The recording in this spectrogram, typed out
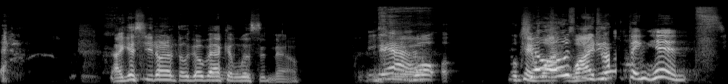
I guess you don't have to go back and listen now. Yeah. Well, uh, okay. Joe why, O's why been do? dropping hints.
